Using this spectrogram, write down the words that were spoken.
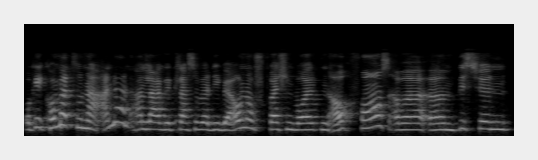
Okay, kommen wir zu einer anderen Anlageklasse, über die wir auch noch sprechen wollten, auch Fonds, aber äh, ein bisschen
